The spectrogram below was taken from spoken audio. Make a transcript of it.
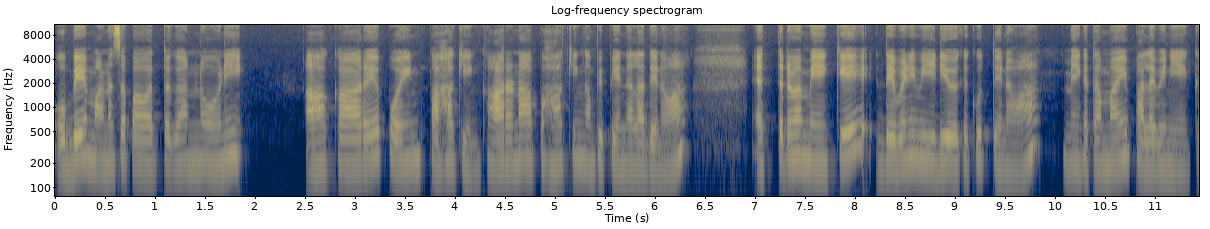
ඔබේ මනස පවත්ව ගන්න ඕනි ආකාරය පොයින්ට් පහකින්, කාරණා පහකින් අපි පෙන්නලා දෙනවා. ඇත්තටම මේකේ දෙවෙනි වීඩියෝ එකකුත් එනවා. මේක තමයි පළවෙනි එක.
